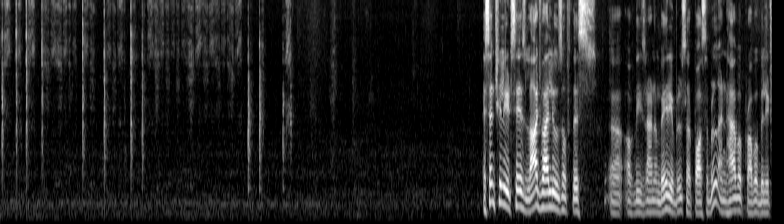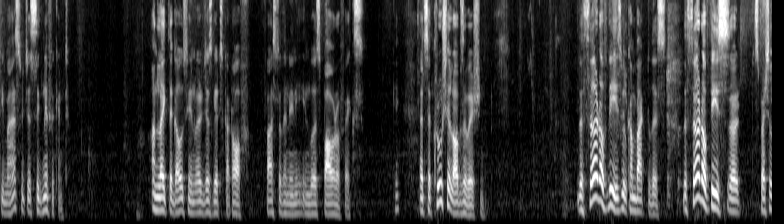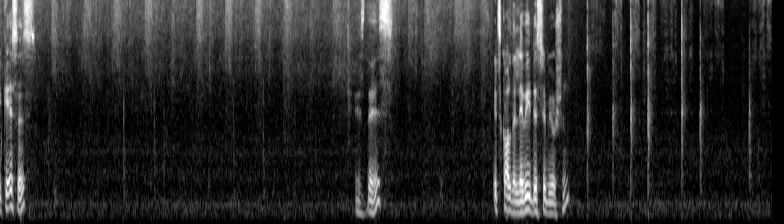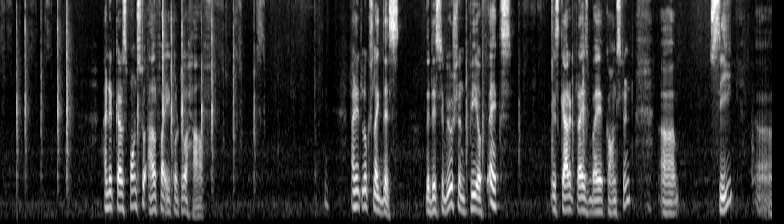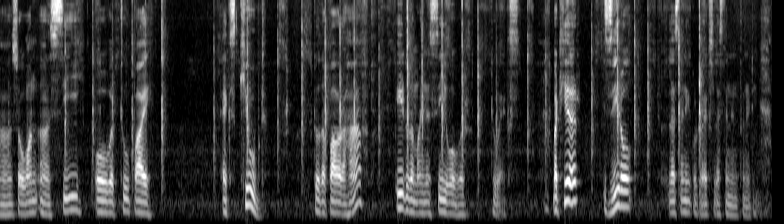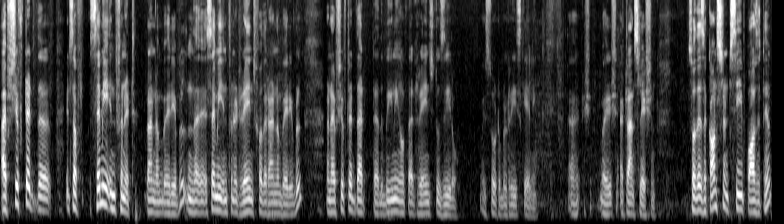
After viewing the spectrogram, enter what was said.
Essentially it says large values of this uh, of these random variables are possible and have a probability mass which is significant unlike the Gaussian where it just gets cut off faster than any inverse power of x that is a crucial observation. The third of these we will come back to this, the third of these uh, special cases is this, it is called the Levy distribution. and it corresponds to alpha equal to a half and it looks like this. The distribution P of x is characterized by a constant uh, C, uh, so 1 uh, C over 2 pi x cubed to the power a half e to the minus c over 2x. But here 0 less than equal to x less than infinity. I have shifted the it is a semi infinite random variable in the semi infinite range for the random variable and I have shifted that uh, the beginning of that range to 0 by suitable rescaling uh, by a translation. So there is a constant c positive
